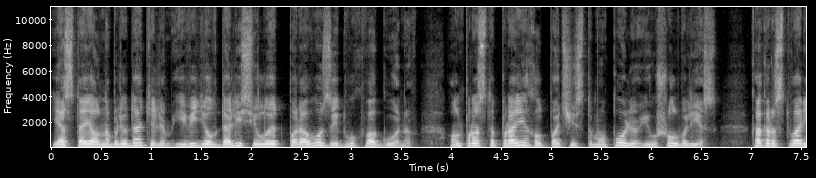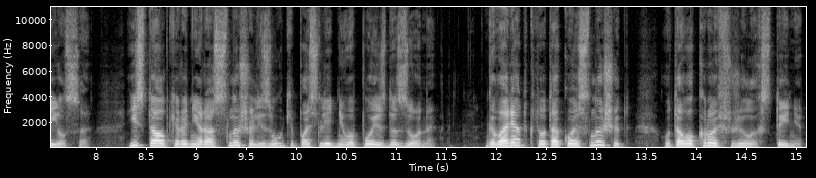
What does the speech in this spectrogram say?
Я стоял наблюдателем и видел вдали силуэт паровоза и двух вагонов. Он просто проехал по чистому полю и ушел в лес. Как растворился. И сталкеры не раз слышали звуки последнего поезда зоны. Говорят, кто такое слышит, у того кровь в жилах стынет.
